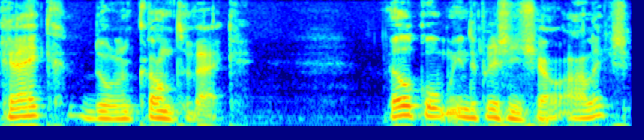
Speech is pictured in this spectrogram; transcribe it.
Rijk door een krantenwijk. Welkom in de Prison Show, Alex.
